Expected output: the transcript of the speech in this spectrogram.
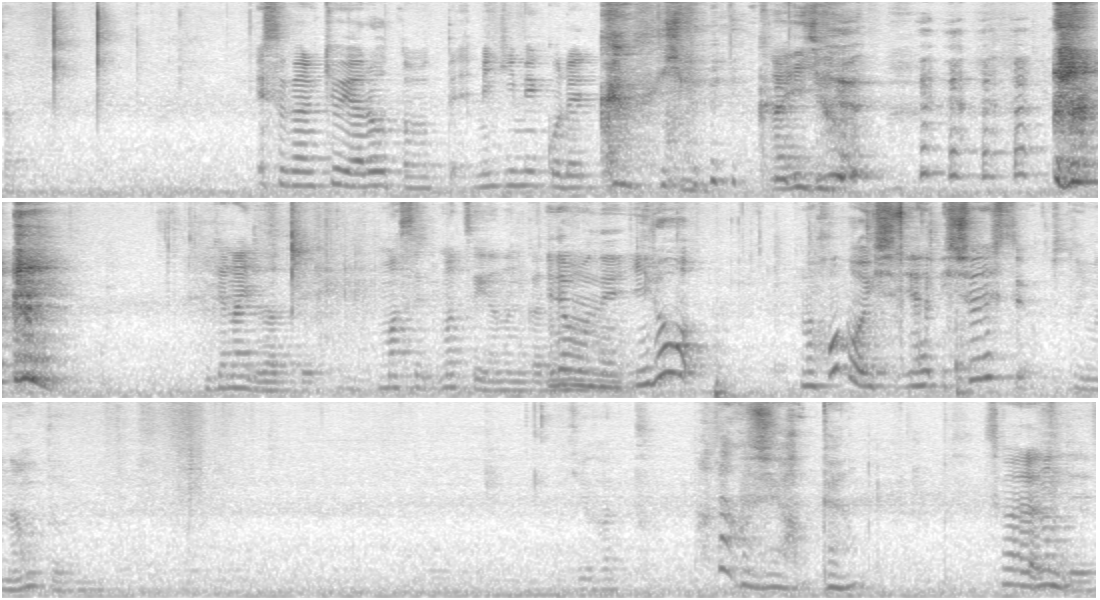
た。えすがら今日やろうと思って。右目これ。あ以上。いけないとだって。まつまつげがなんかえでもね色まあほぼ一緒。いや一緒ですよ。ちょっと今何分？まだ58分それ18分？なんで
